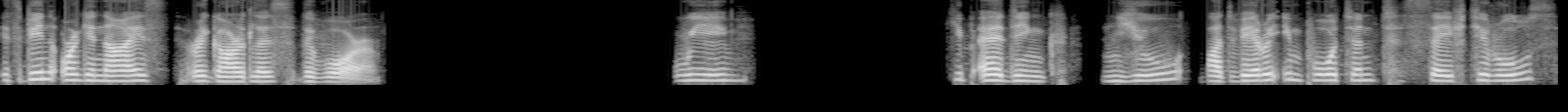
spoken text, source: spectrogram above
it's been organized regardless the war. We keep adding new but very important safety rules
